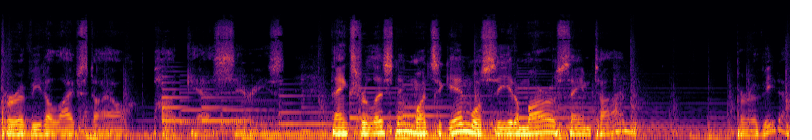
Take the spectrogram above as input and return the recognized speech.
Pura Vida Lifestyle podcast series. Thanks for listening. Once again, we'll see you tomorrow, same time. Pura Vida.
